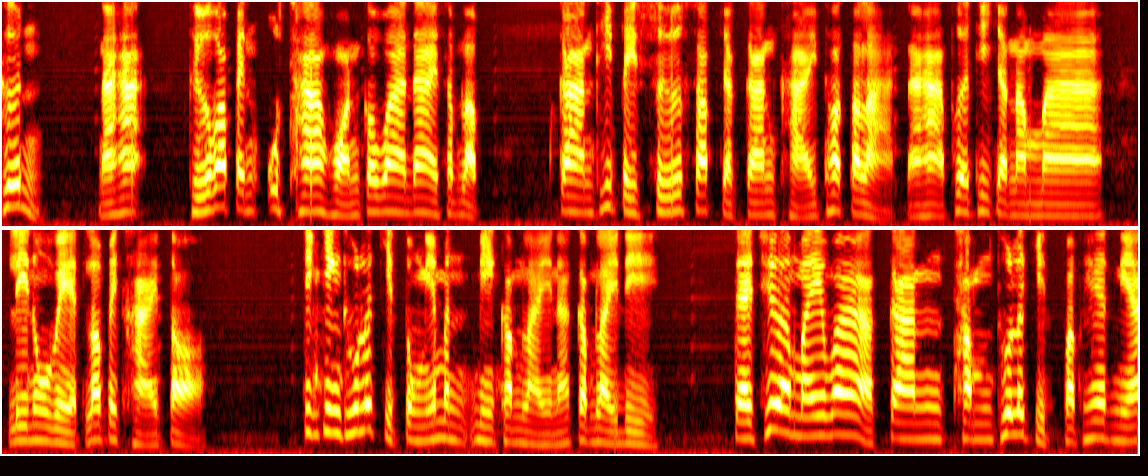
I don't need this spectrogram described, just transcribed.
ขึ้นนะฮะถือว่าเป็นอุทาหรณ์ก็ว่าได้สำหรับการที่ไปซื้อทรัพย์จากการขายทอดตลาดนะฮะเพื่อที่จะนำมา รีโนเวทแล้วไปขายต่อ จริง ๆ ธุรกิจตรงนี้มันมีกำไรนะกำไรดี แต่เชื่อไหมว่าการทำธุรกิจประเภทนี้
